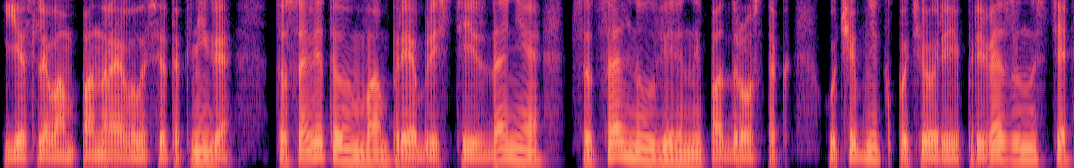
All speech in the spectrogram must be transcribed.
Если вам понравилась эта книга, то советуем вам приобрести издание «Социально уверенный подросток», учебник по теории привязанности,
